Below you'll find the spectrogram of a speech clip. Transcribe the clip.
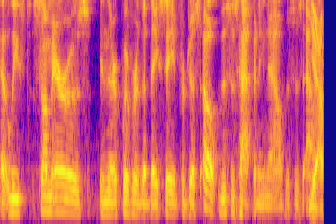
at least some arrows in their quiver that they save for just oh, this is happening now. This is out. Yeah,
